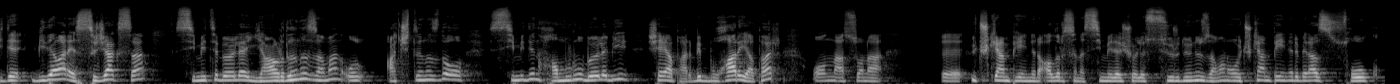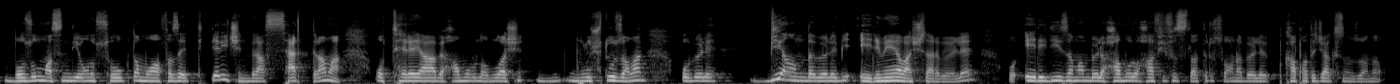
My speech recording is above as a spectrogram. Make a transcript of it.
Bir de bir de var ya sıcaksa simiti böyle yardığınız zaman o açtığınızda o simidin hamuru böyle bir şey yapar. Bir buhar yapar. Ondan sonra e, üçgen peyniri alırsınız simide şöyle sürdüğünüz zaman o üçgen peyniri biraz soğuk bozulmasın diye onu soğukta muhafaza ettikleri için biraz serttir ama o tereyağı ve hamurla bulaşı, buluştuğu zaman o böyle bir anda böyle bir erimeye başlar böyle. O eridiği zaman böyle hamuru hafif ıslatır sonra böyle kapatacaksınız onu.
